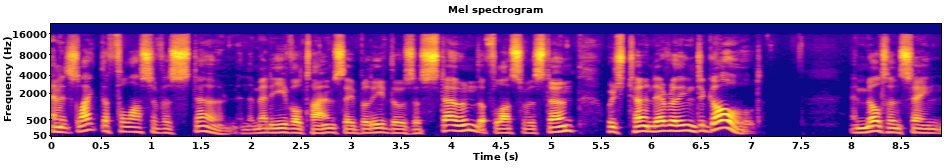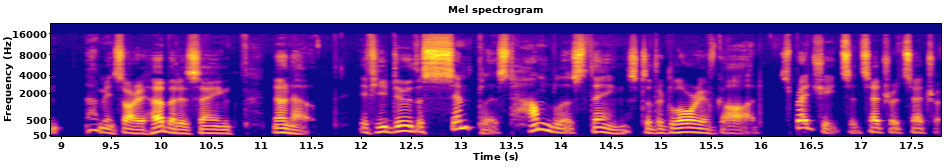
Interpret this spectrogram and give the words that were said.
and it's like the philosopher's stone. In the medieval times, they believed there was a stone, the philosopher's stone, which turned everything to gold. And Milton's saying, I mean, sorry, Herbert is saying, no, no. If you do the simplest, humblest things to the glory of God, spreadsheets, etc., etc.,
